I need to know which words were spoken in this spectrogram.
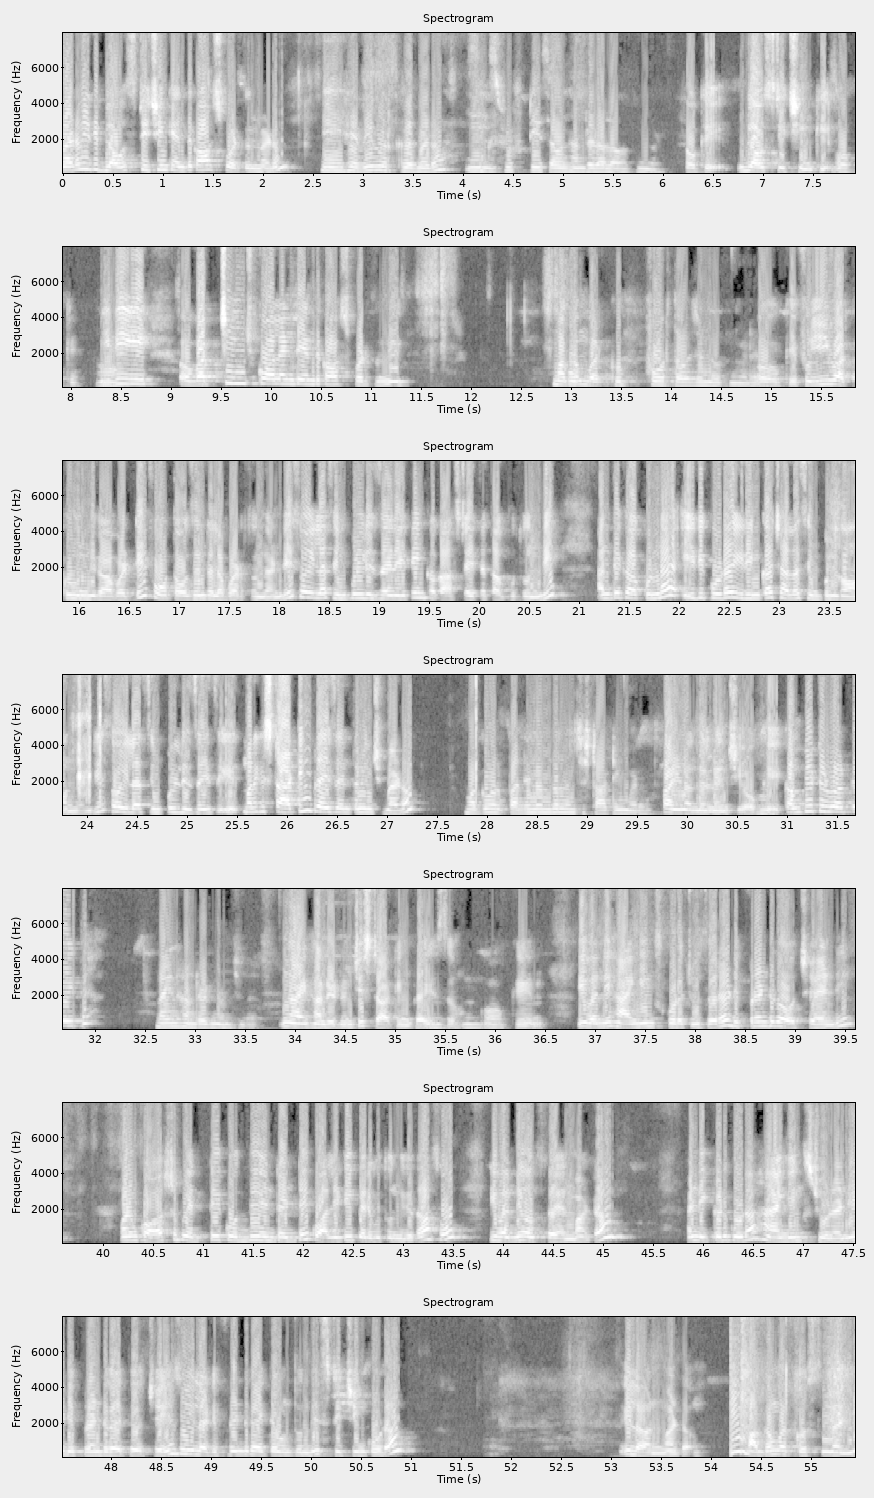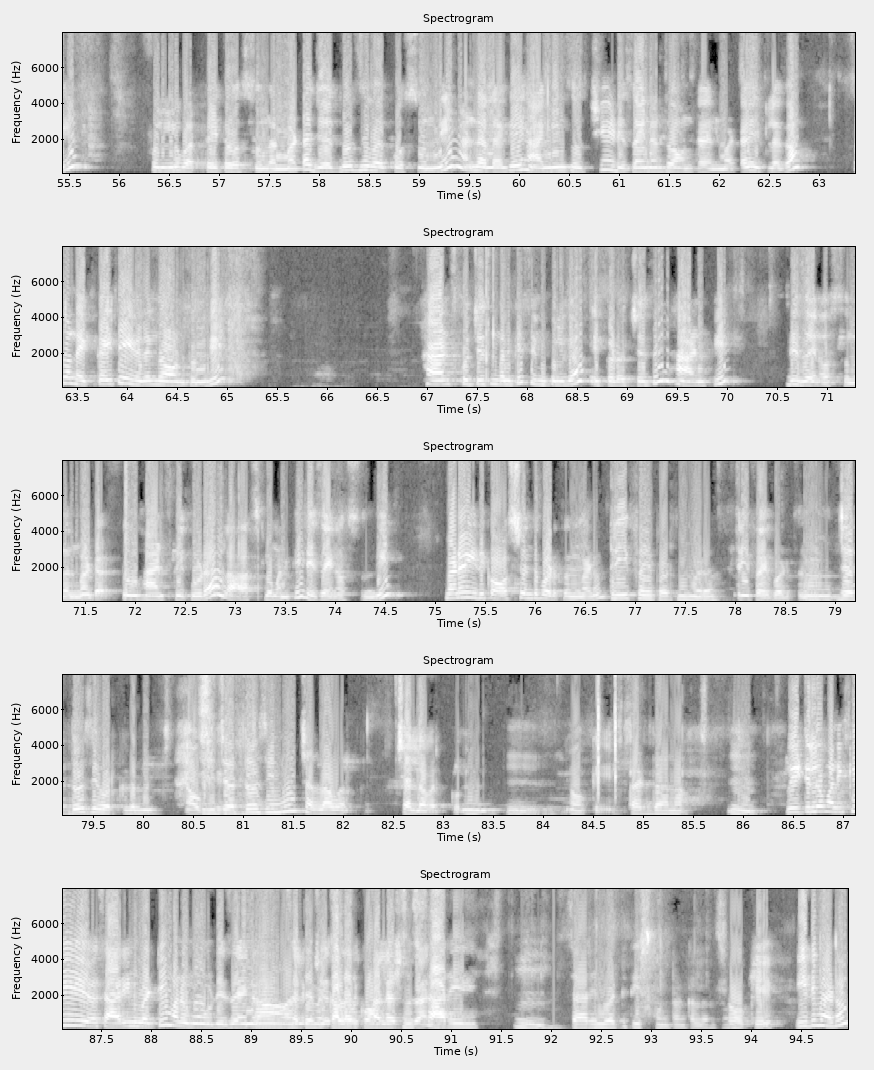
మేడం ఇది బ్లౌజ్ స్టిచ్చింగ్ ఎంత కాస్ట్ పడుతుంది మేడం? ఈ హెవీ వర్క్ కదా madam. Six fifty seven hundred అలా అవుతుంది మేడం. ఓకే బ్లౌజ్ స్టిచ్చింగ్కి ఓకే ఇది వర్క్ చేయించుకోవాలంటే ఎంత కాస్ట్ పడుతుంది? మగం వర్క్ ఫోర్ థౌజండ్ అవుతుంది మేడం. ఓకే ఫుల్ వర్క్ ఉంది కాబట్టి ఫోర్ థౌజండ్ అలా పడుతుందండి. సో ఇలా సింపుల్ డిజైన్ అయితే ఇంకా కాస్ట్ అయితే తగ్గుతుంది. అంతేకాకుండా ఇది కూడా ఇది ఇంకా చాలా సింపుల్గా ఉందండి. సో ఇలా సింపుల్ డిజైన్స్ మనకి స్టార్టింగ్ ప్రైస్ ఎంత నుంచి మేడం? వర్క్ పన్నెండు వందల నుంచి స్టార్టింగ్ మేడం. పన్నెండు వందల నుంచి ఓకే. కంప్యూటర్ వర్క్ అయితే? నైన్ హండ్రెడ్ నుంచి నైన్ హండ్రెడ్ నుంచి స్టార్టింగ్ ప్రైస్ ఓకే. ఇవన్నీ హ్యాంగింగ్స్ కూడా చూసారా? డిఫరెంట్గా వచ్చాయండి. మనం కాస్ట్ పెట్టే కొద్దీ ఏంటంటే క్వాలిటీ పెరుగుతుంది కదా. సో ఇవన్నీ వస్తాయి అన్నమాట అండ్ ఇక్కడ కూడా హ్యాంగింగ్స్ చూడండి డిఫరెంట్గా అయితే వచ్చాయి. సో ఇలా డిఫరెంట్గా అయితే ఉంటుంది స్టిచ్చింగ్ కూడా. ఇలా అన్నమాట. ఈ మగ్గం వర్క్ వస్తుందండి. ఫుల్ వర్క్ అయితే వస్తుంది అనమాట జర్దోజీ వర్క్ వస్తుంది. అండ్ అలాగే హ్యాంగింగ్స్ వచ్చి డిజైనర్గా ఉంటాయి అనమాట ఇట్లాగా. సో నెక్ అయితే ఈ విధంగా ఉంటుంది. హ్యాండ్స్కి వచ్చేసి మనకి సింపుల్గా ఇక్కడ వచ్చేసి హ్యాండ్కి డిజైన్ వస్తుంది అనమాట టూ హ్యాండ్స్కి కూడా లాస్ట్లో మనకి డిజైన్ వస్తుంది. మేడం ఇది కాస్ట్ ఎంత పడుతుంది మేడం? త్రీ ఫైవ్ పడుతుంది మేడం. త్రీ ఫైవ్ పడుతుంది. జర్దోజీ వర్క్ కదా జర్దోజీను చల్లా వర్క్. చల్ల వర్క్. ఓకే. కడ్దానా. వీటిలో మనకి శారీని బట్టి మనము డిజైన్ కలర్ కాంబినేషన్ శారీ శారీని బట్టి తీసుకుంటాం కలర్ ఓకే. ఇది మేడం?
